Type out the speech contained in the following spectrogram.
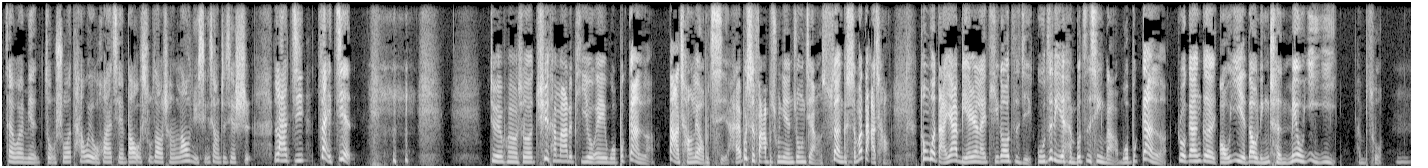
在外面总说他为我花钱把我塑造成捞女形象这些事，垃圾！再见。这位朋友说：“去他妈的 PUA，我不干了！大厂了不起，还不是发不出年终奖，算个什么大厂？通过打压别人来提高自己，骨子里也很不自信吧？我不干了！若干个熬夜到凌晨没有意义，很不错。嗯，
